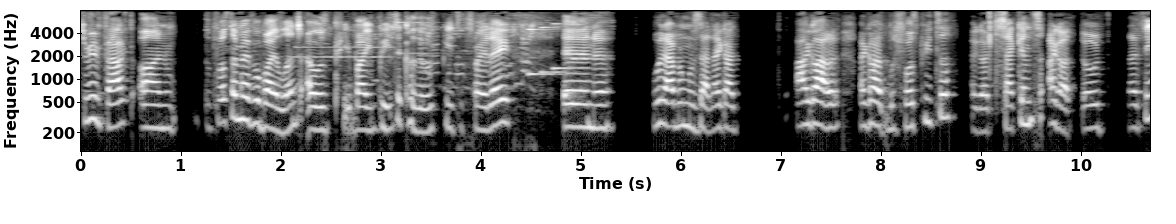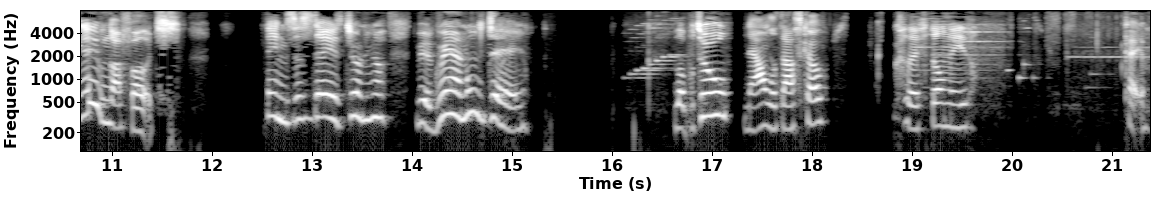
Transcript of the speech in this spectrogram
to be fact, on the first time I ever buy lunch, I was buying pizza because it was Pizza Friday, and what happened was that I got, I got, I got the first pizza, I got seconds, I got third, I think I even got first. Things this day is turning out to be a grand old day. Level two. Now let's ask her, because I still need. Okay.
